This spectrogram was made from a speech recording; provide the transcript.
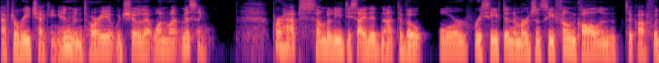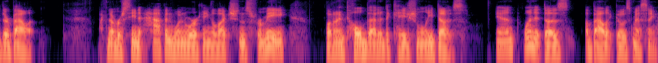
After rechecking inventory, it would show that one went missing. Perhaps somebody decided not to vote or received an emergency phone call and took off with their ballot. I've never seen it happen when working elections for me, but I'm told that it occasionally does. And when it does, a ballot goes missing.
